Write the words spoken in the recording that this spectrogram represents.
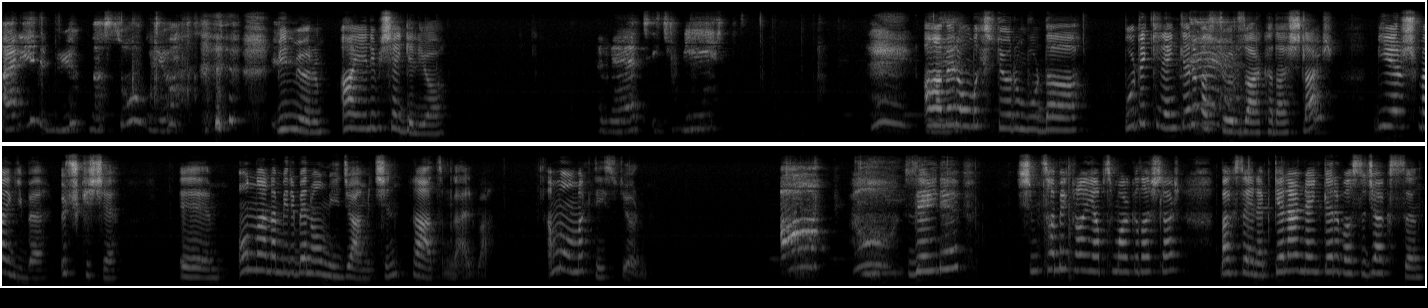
her yeri büyük nasıl oluyor? Bilmiyorum. Aa yeni bir şey geliyor. Evet, 2-1. Aa ben olmak istiyorum burada. Buradaki renklere basıyoruz arkadaşlar. Bir yarışma gibi. Üç kişi. Ee, onlardan biri ben olmayacağım için rahatım galiba. Ama olmak da istiyorum. Aa, Zeynep. Şimdi tam ekran yaptım arkadaşlar. Bak Zeynep gelen renklere basacaksın.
